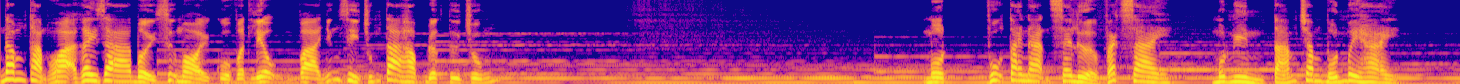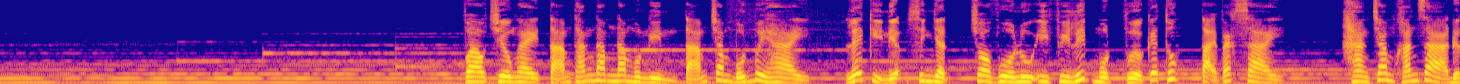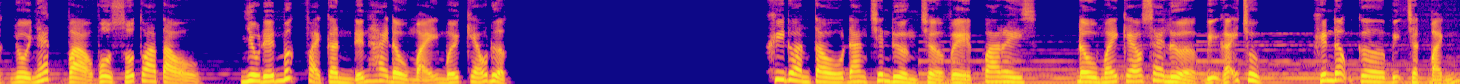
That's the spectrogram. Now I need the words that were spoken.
Năm thảm họa gây ra bởi sự mỏi của vật liệu và những gì chúng ta học được từ chúng. 1. Vụ tai nạn xe lửa Versailles 1842 Vào chiều ngày 8 tháng 5 năm 1842, lễ kỷ niệm sinh nhật cho vua Louis Philippe I vừa kết thúc tại Versailles. Hàng trăm khán giả được nhồi nhét vào vô số toa tàu, nhiều đến mức phải cần đến hai đầu máy mới kéo được. Khi đoàn tàu đang trên đường trở về Paris, đầu máy kéo xe lửa bị gãy trục, khiến động cơ bị chật bánh.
